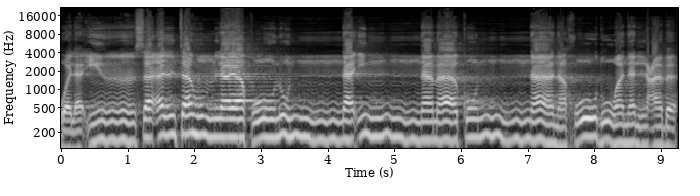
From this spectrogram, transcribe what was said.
ولئن سالتهم ليقولن انما كنا نخوض ونلعب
